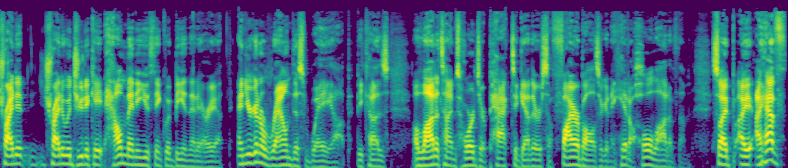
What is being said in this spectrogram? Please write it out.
try to try to adjudicate how many you think would be in that area and you're going to round this way up because a lot of times hordes are packed together so fireballs are going to hit a whole lot of them so I, I, I, have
